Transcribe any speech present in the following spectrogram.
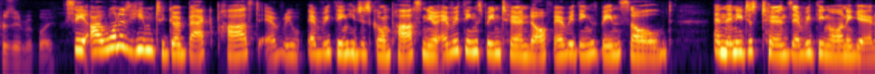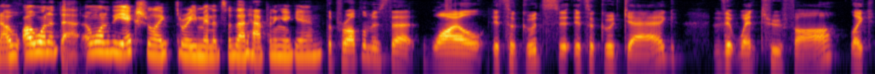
Presumably. See, I wanted him to go back past every everything he'd just gone past, and you know everything's been turned off, everything's been solved, and then he just turns everything on again. I, I wanted that. I wanted the extra like three minutes of that happening again. The problem is that while it's a good it's a good gag that went too far, like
